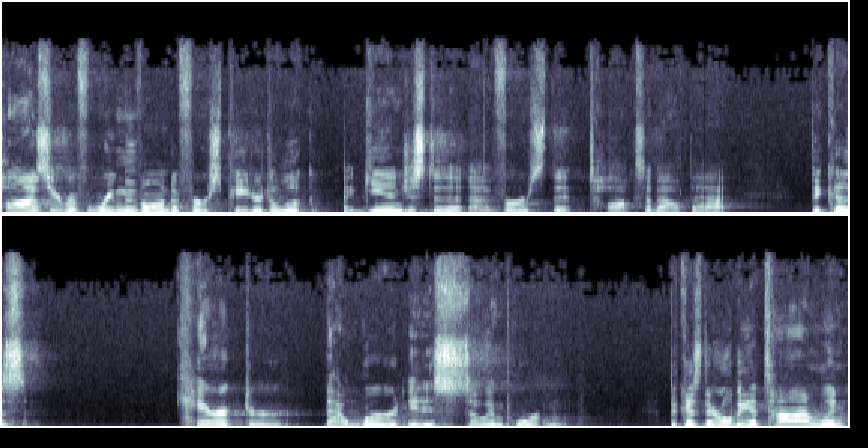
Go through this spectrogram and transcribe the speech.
pause here before we move on to 1 Peter to look again just at a verse that talks about that. Because character, that word, it is so important. Because there will be a time when,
